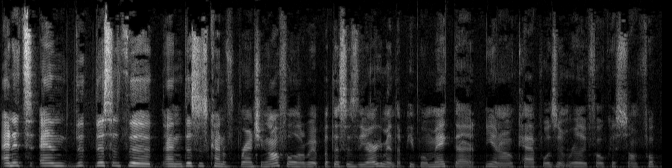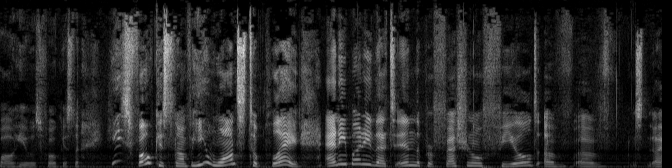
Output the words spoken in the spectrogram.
and it's and th- this is the and this is kind of branching off a little bit, but this is the argument that people make that you know Cap wasn't really focused on football. He was focused. On, he's focused on. He wants to play. Anybody that's in the professional field of of uh,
